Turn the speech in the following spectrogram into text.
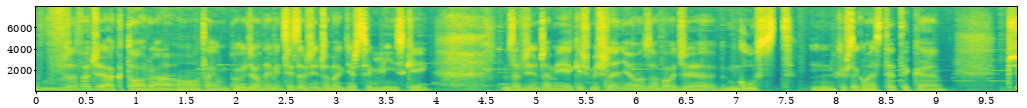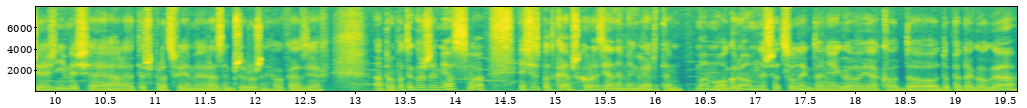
w zawodzie aktora, o tak bym powiedział, najwięcej zawdzięczam Agnieszce Glińskiej. Zawdzięczam jej jakieś myślenie o zawodzie, gust, y, jakąś taką estetykę. Przyjaźnimy się, ale też pracujemy razem przy różnych okazjach. A propos tego rzemiosła, ja się spotkałem w szkole z Janem Englertem. Mam ogromny szacunek do niego jako do, do pedagoga,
